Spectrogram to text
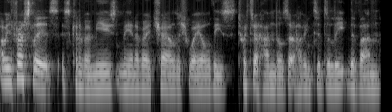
I mean, firstly, it's it's kind of amused me in a very childish way. All these Twitter handles are having to delete the van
